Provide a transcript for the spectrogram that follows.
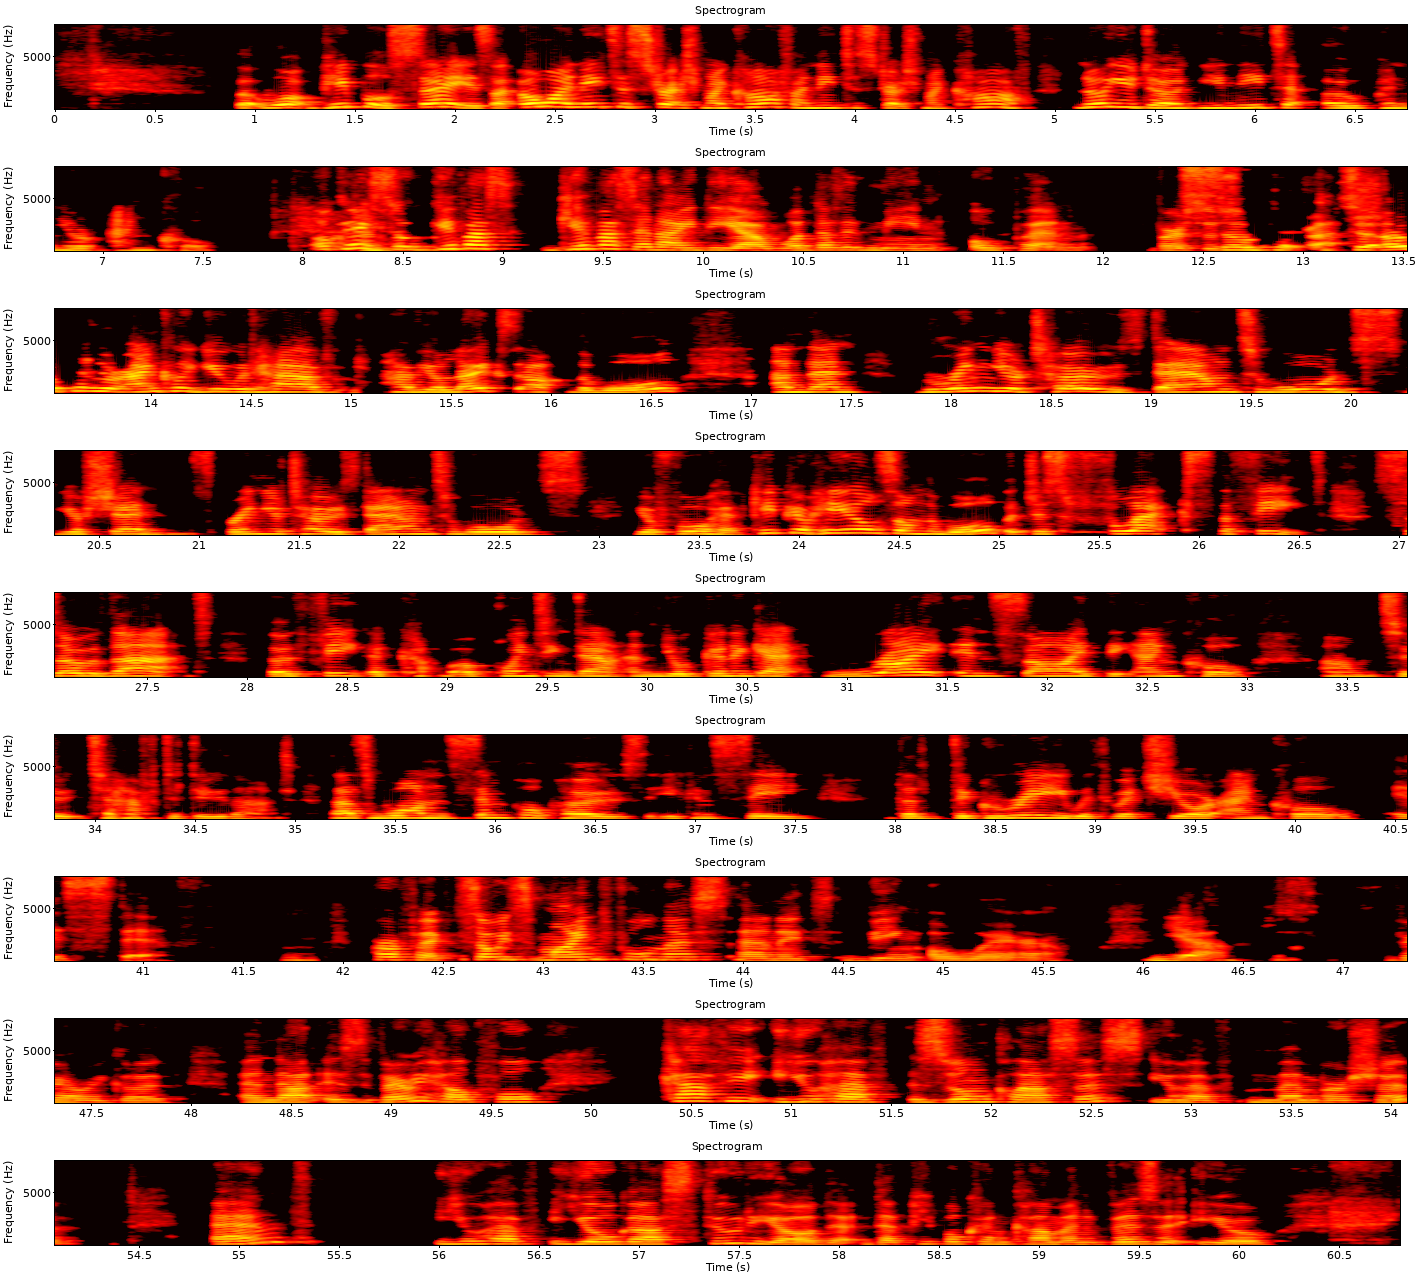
But what people say is like, oh, I need to stretch my calf. I need to stretch my calf. No, you don't. You need to open your ankle. Okay, and so give us give us an idea. What does it mean open? Versus so to, to, open your ankle you would have have your legs up the wall and then bring your toes down towards your shins. Bring your toes down towards your forehead. Keep your heels on the wall but just flex the feet so that the feet are, are pointing down and you're going to get right inside the ankle um, to to have to do that. That's one simple pose that you can see the degree with which your ankle is stiff Perfect. So it's mindfulness and it's being aware. Yeah. Very good. And that is very helpful. Kathy, you have Zoom classes, you have membership, and you have yoga studio that, that people can come and visit you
